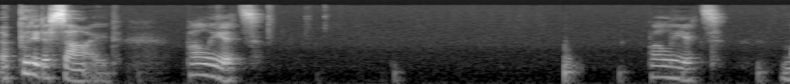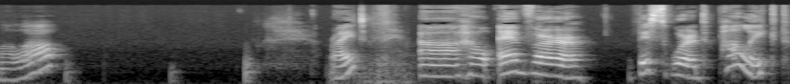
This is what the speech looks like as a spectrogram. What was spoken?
uh, put it aside. Paliec. Paliec mala. Right? Uh, however, this word palikt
